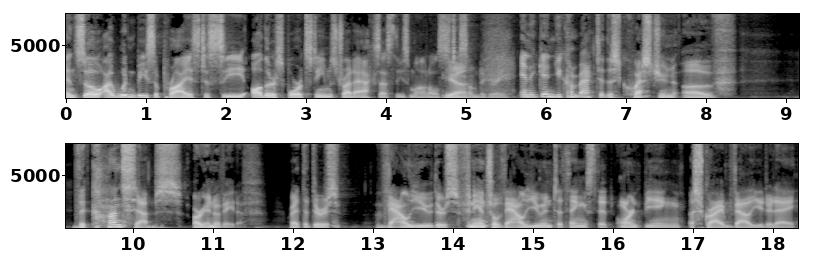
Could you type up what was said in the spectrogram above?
And so I wouldn't be surprised to see other sports teams try to access these models yeah. to some degree. And again, you come back to this question of the concepts are innovative, right? That there's value, there's financial value into things that aren't being ascribed value today.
